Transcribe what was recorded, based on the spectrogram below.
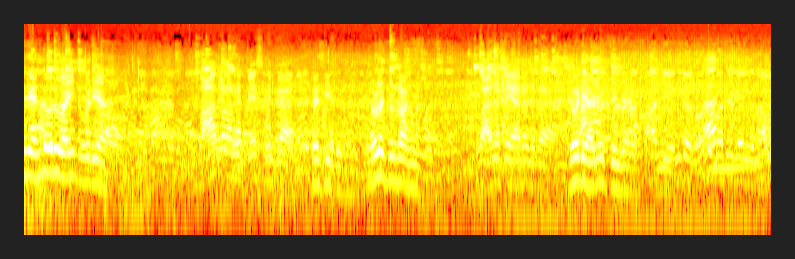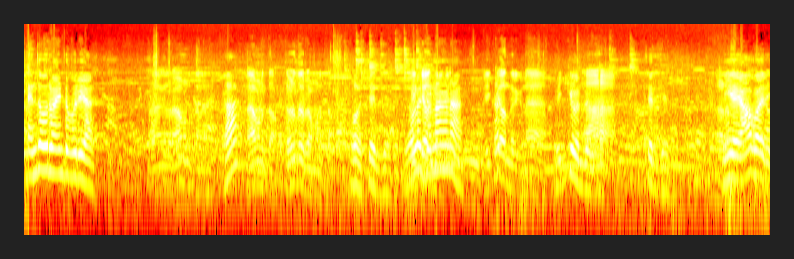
இது எந்த ஊர் வாங்கிட்டு போறியா? வாங்கலாம் பேசிக்கிட்டு இருக்கேன். எவ்வளோ சொல்கிறாங்கண்ணா ஜோடி அறுபத்தஞ்சாயிரம். எந்த ஊர் வாங்கிட்டு போறியா? ராமணத்தம் தொழுதூர் ராமணத்தம் ஓ சரி சரி. எவ்வளோ சொன்னாங்கண்ணா? விற்க வந்திருக்குண்ணே. விற்க வந்து. சரி சரி. நீங்கள் வியாபாரி?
